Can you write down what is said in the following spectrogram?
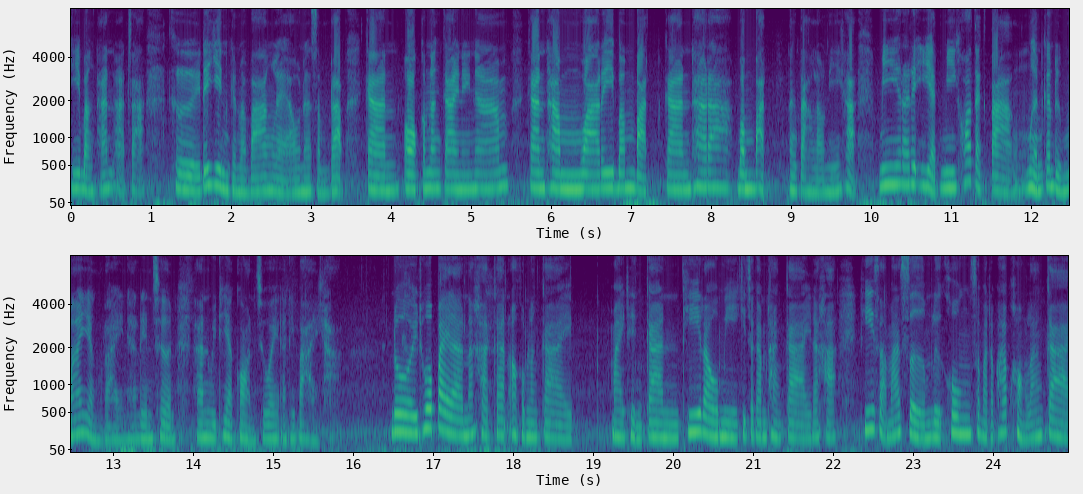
ที่บางท่านอาจจะเคยได้ยินกันมาบ้างแล้วนะสำหรับการออกกำลังกายในน้ำการทำวารีบำบัด การทาราบำบัดต่างๆ เหล่านี้ค่ะ มีรายละเอียดมีข้อแตกต่างเหมือนกันหรือไม่อย่างไรนะเรียนเชิญท่านวิทยากรช่วยอธิบายค่ะ โดยทั่วไปแล้วนะคะ การออกกำลังกาย หมายถึงการที่เรามีกิจกรรมทางกายนะคะ ที่สามารถเสริมหรือคงสมรรถภาพของร่างกาย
